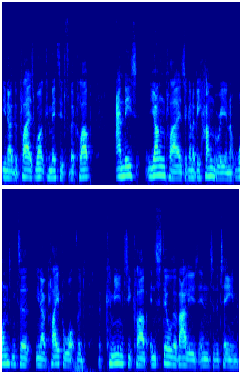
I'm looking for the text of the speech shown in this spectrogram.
you know, the players weren't committed for the club, and these young players are going to be hungry and wanting to, you know, play for Watford. The community club instill the values into the team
